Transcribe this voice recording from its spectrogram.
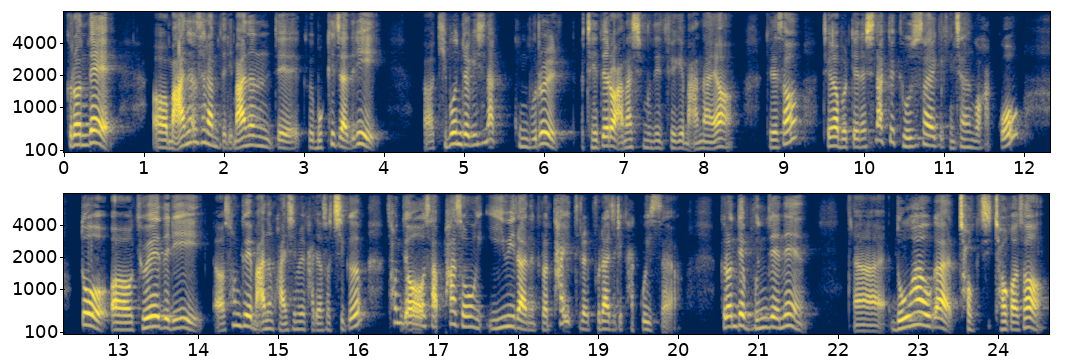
그런데 어, 많은 사람들이 많은 이제 그 목회자들이 어, 기본적인 신학 공부를 제대로 안 하신 분들이 되게 많아요. 그래서 제가 볼 때는 신학교 교수 사역이 괜찮은 것 같고 또 어, 교회들이 어, 선교에 많은 관심을 가져서 지금 선교사 파송 2위라는 그런 타이틀을 브라질이 갖고 있어요. 그런데 문제는 어, 노하우가 적, 적어서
